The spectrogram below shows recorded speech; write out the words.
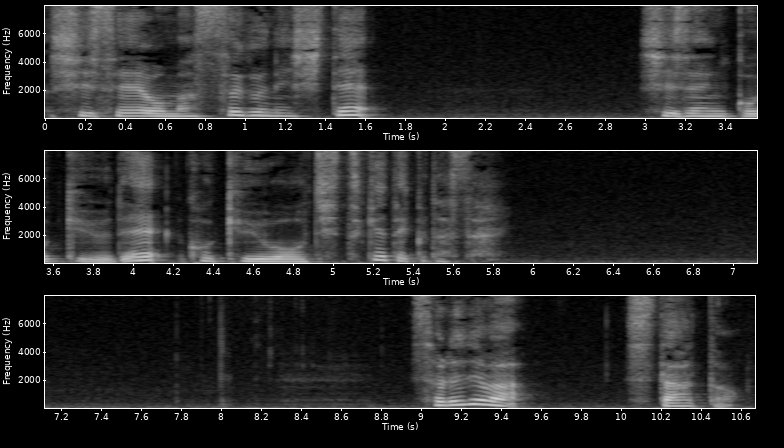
姿勢をまっすぐにして、自然呼吸で呼吸を落ち着けてください。それではスタート。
